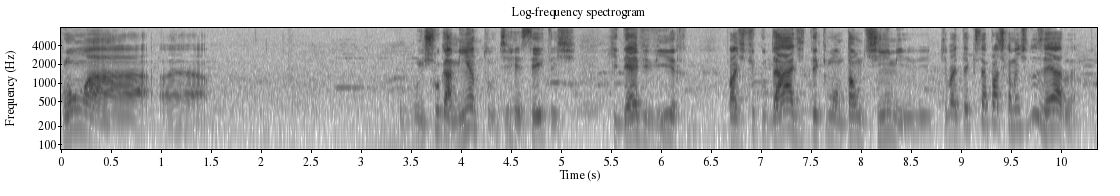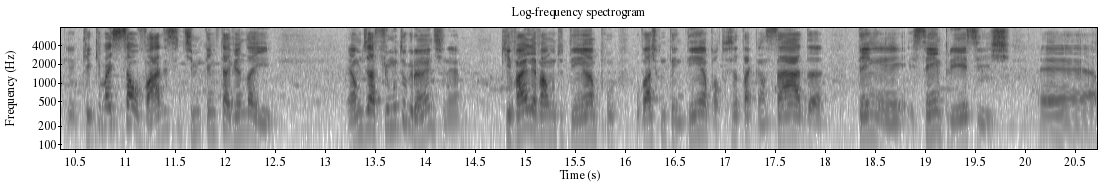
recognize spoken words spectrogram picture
com a, a o enxugamento de receitas que deve vir, com a dificuldade de ter que montar um time que vai ter que ser praticamente do zero. Né? O que, que vai salvar desse time que a gente está vendo aí? É um desafio muito grande, né? Que vai levar muito tempo, o Vasco não tem tempo, a torcida está cansada, tem é, sempre esses é,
